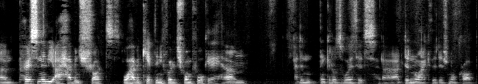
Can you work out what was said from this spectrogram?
Um, personally, I haven't shot or haven't kept any footage from 4K. Um, I didn't think it was worth it. Uh, I didn't like the additional crop.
